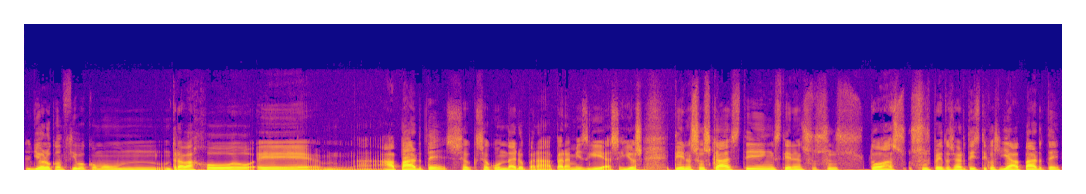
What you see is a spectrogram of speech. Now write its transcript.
yo lo concibo como un, un trabajo eh, aparte, sec- secundario para, para mis guías. Ellos tienen sus castings, tienen sus, sus, todos sus proyectos artísticos y aparte,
